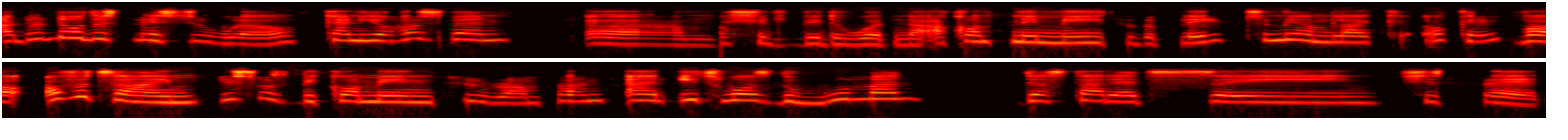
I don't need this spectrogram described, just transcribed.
I don't know this place too well. Can your husband um should be the word now accompany me to the place to me i'm like okay but over time this was becoming too rampant and it was the woman that started saying, she said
